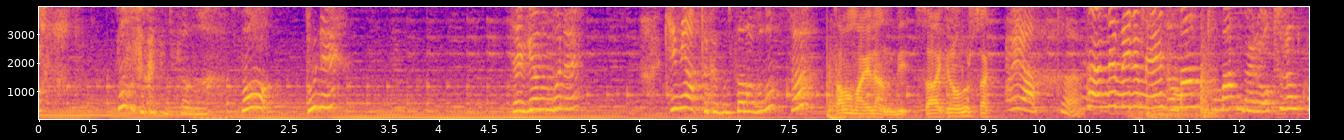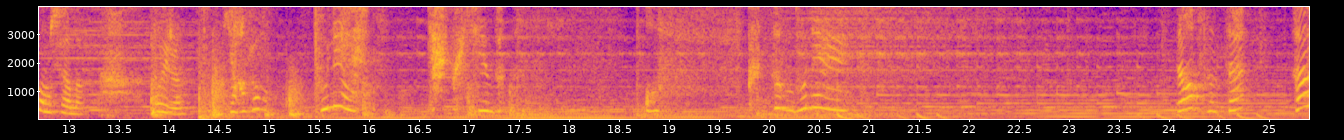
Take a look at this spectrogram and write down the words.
Ah, ne oldu kızım sana? Ne o- Bu ne? Sevgi Hanım bu ne? Kim yaptı kızım sana bunu? Ha? Tamam Ayla Hanım bir sakin olursak. O yaptı. Sen de benim resmimi... Tamam tamam böyle oturun konuşalım. Buyurun. Yavrum bu ne? Gel bakayım. Of kızım bu ne? Ne yaptın sen? Ha?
